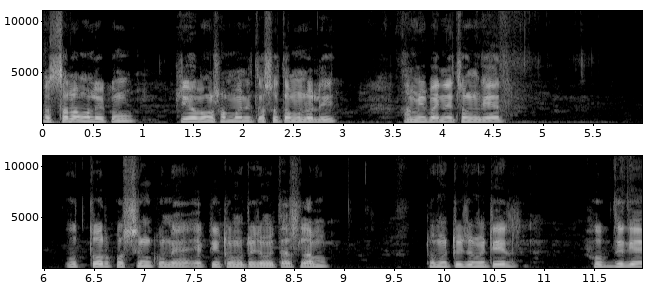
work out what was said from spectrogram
আসসালামু আলাইকুম, প্রিয় এবং সম্মানিত শ্রোতামণ্ডলী আমি বাইনাচঙ্গের উত্তর পশ্চিম কোণে একটি টমেটো জমিতে আসলাম। টমেটো জমিটির খুব দিকে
